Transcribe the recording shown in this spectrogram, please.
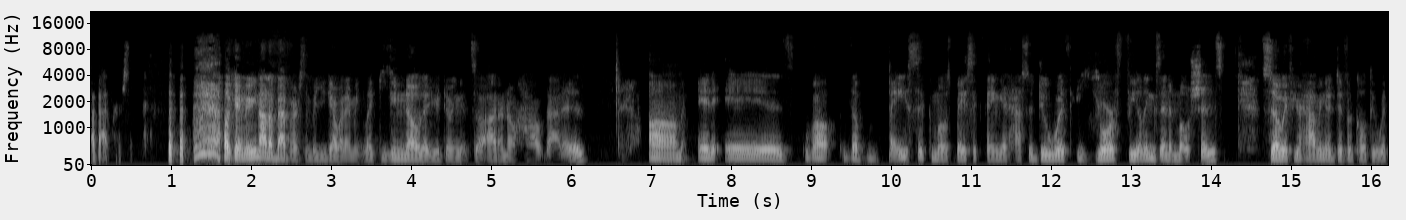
a bad person. okay, maybe not a bad person, but you get what I mean. Like, you know that you're doing it. So I don't know how that is. Um, it is well, the basic, most basic thing. It has to do with your feelings and emotions. So if you're having a difficulty with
